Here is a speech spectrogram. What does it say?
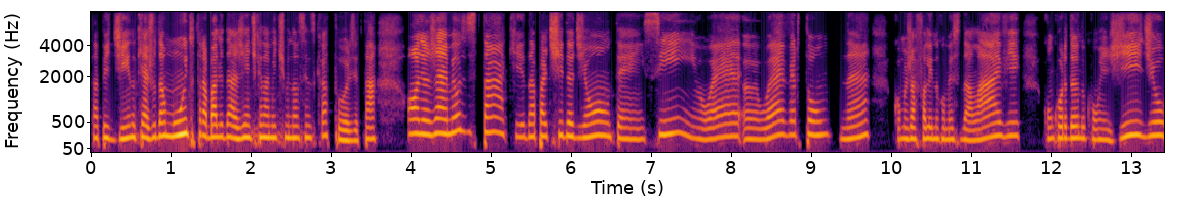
tá pedindo, que ajuda muito o trabalho da gente aqui na MIT 1914, tá? Olha, já é meu destaque da partida de ontem, sim, o, e, o Everton, né? Como já falei no começo da live, concordando com o Egídio,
